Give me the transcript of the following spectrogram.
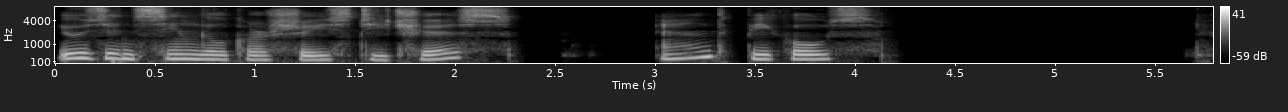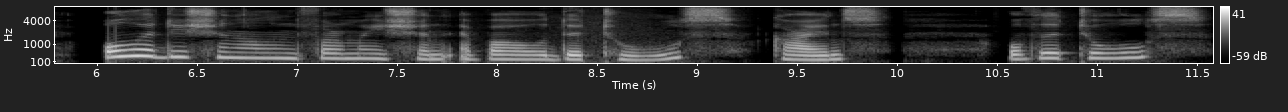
using single crochet stitches and picots. All additional information about the tools, kinds of the tools,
